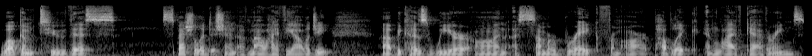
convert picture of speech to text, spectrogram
Welcome to this special edition of Mile High Theology. Uh, because we are on a summer break from our public and live gatherings,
